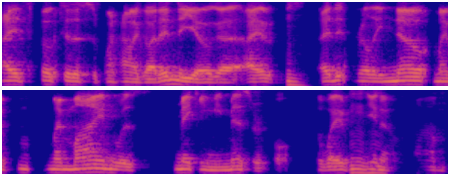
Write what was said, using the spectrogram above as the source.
I had spoke to this when how I got into yoga. I Mm, I didn't really know my my mind was making me miserable the way you mhm. know um,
